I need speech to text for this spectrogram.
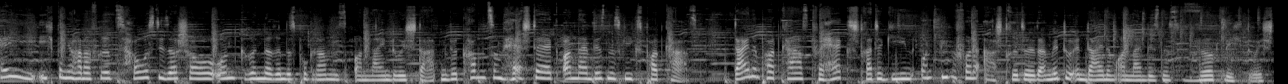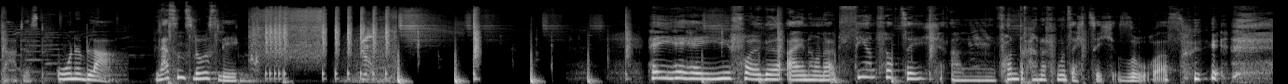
Hey, ich bin Johanna Fritz, Haus dieser Show und Gründerin des Programms Online Durchstarten. Willkommen zum Hashtag Online Business Geeks Podcast. Deinem Podcast für Hacks, Strategien und liebevolle Arschtritte, damit du in deinem Online-Business wirklich durchstartest. Ohne bla. Lass uns loslegen. Hey, hey, hey, Folge 144 von 365, sowas.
